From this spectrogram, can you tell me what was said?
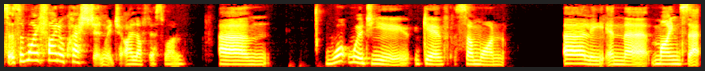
so, so my final question, which I love this one, um, what would you give someone early in their mindset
